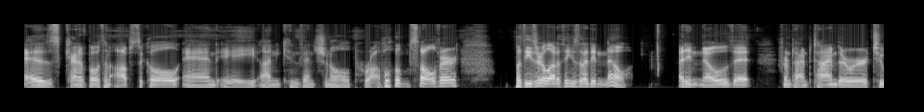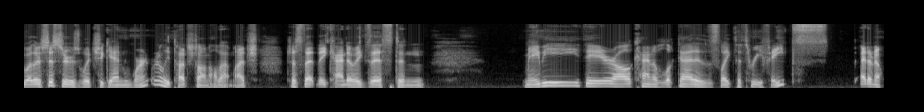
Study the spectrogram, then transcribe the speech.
as kind of both an obstacle and a unconventional problem solver. But these are a lot of things that I didn't know. I didn't know that from time to time there were two other sisters, which again weren't really touched on all that much. Just that they kind of exist and maybe they're all kind of looked at as like the three fates. I don't know.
